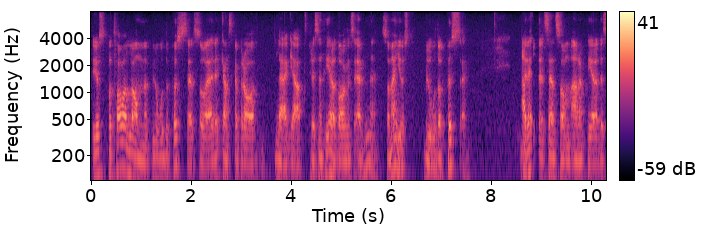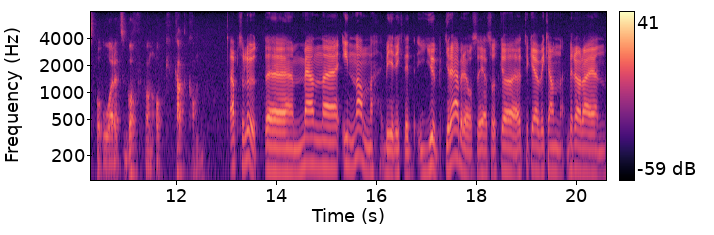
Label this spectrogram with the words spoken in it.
Just på tal om blod och pussel så är det ett ganska bra läge att presentera dagens ämne som är just blod och pussel. Berättelsen som arrangerades på årets Gothcon och Catcon. Absolut, eh, men eh, innan vi riktigt djupgräver oss det så ska, tycker jag vi kan beröra en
